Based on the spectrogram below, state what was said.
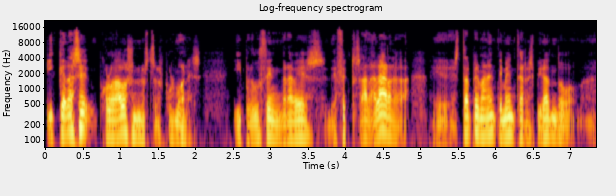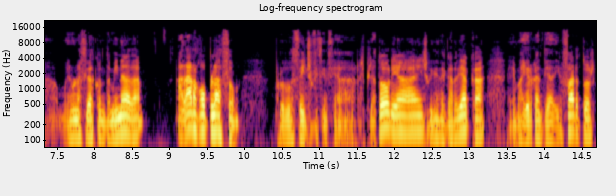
y quedarse colgados en nuestros pulmones y producen graves defectos a la larga. Eh, estar permanentemente respirando eh, en una ciudad contaminada a largo plazo produce insuficiencia respiratoria, insuficiencia cardíaca, eh, mayor cantidad de infartos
